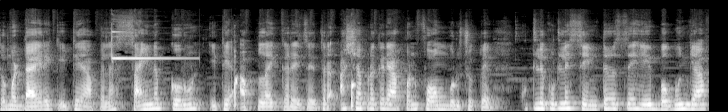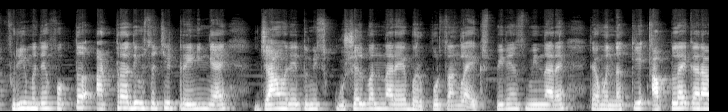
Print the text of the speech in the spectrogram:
तर मग डायरेक्ट इथे आपल्याला साईनअप करून इथे अप्लाय करायचं आहे तर अशा प्रकारे आपण फॉर्म भरू शकतोय. कुठले कुठले सेंटर्स हे बघून घ्या. फ्रीमध्ये फक्त अठरा दिवसाची ट्रेनिंग आहे ज्यामध्ये तुम्ही कुशल बनणार आहे भरपूर चांगला एक्सपिरियन्स मिळणार आहे. त्यामुळे नक्की अप्लाय करा.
